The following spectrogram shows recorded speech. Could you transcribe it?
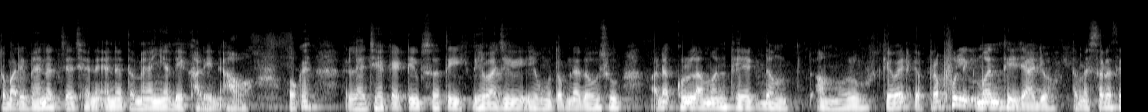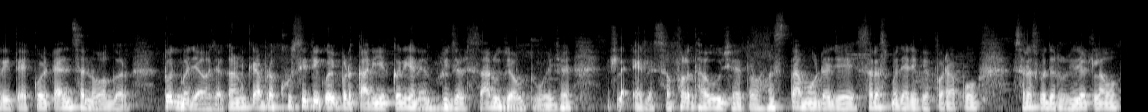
તમારી મહેનત જે છે ને એને તમે અહીંયા દેખાડીને આવો. ઓકે? એટલે જે કંઈ ટિપ્સ હતી દેવા જેવી એ હું તમને દઉં છું. અને ખુલ્લા મનથી એકદમ આમ કહેવાય કે પ્રફુલ્લિત મનથી જાજો. તમે સરસ રીતે કોઈ ટેન્શન વગર તો જ મજા આવશે કારણ કે આપણે ખુશીથી કોઈ પણ કાર્ય કરીએ ને રિઝલ્ટ સારું જ આવતું હોય છે. એટલે એટલે સફળ થવું છે તો હસતા મોઢે જે સરસ મજાની પેપર આપો, સરસ મજાનું રિઝલ્ટ લાવો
